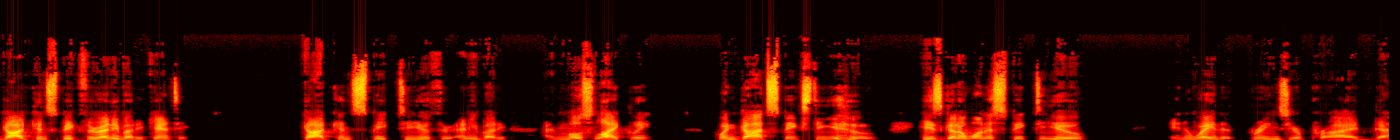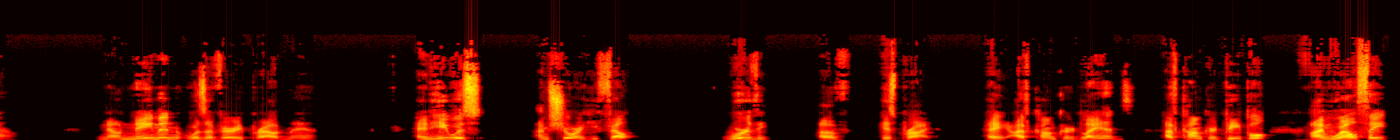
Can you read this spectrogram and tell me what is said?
God can speak through anybody, can't He? God can speak to you through anybody. And most likely, when God speaks to you, He's going to want to speak to you in a way that brings your pride down. Now, Naaman was a very proud man. And he was, I'm sure, he felt worthy of his pride. Hey, I've conquered lands. I've conquered people. I'm wealthy.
